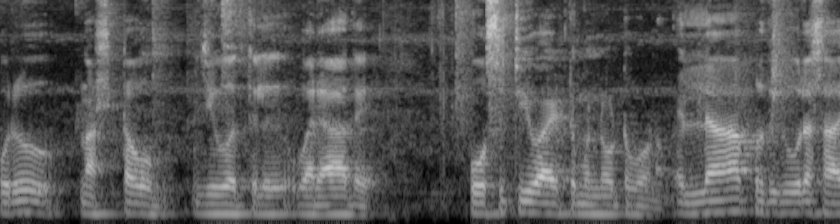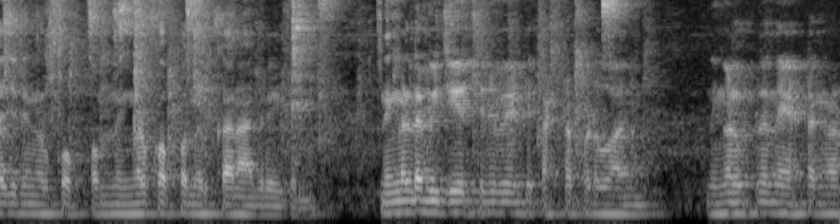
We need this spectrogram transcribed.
ഒരു നഷ്ടവും ജീവിതത്തിൽ വരാതെ പോസിറ്റീവായിട്ട് മുന്നോട്ട് പോകണം. എല്ലാ പ്രതികൂല സാഹചര്യങ്ങൾക്കൊപ്പം നിങ്ങൾക്കൊപ്പം നിൽക്കാൻ ആഗ്രഹിക്കുന്നു. നിങ്ങളുടെ വിജയത്തിന് വേണ്ടി കഷ്ടപ്പെടുവാനും നിങ്ങൾക്ക് നേട്ടങ്ങൾ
